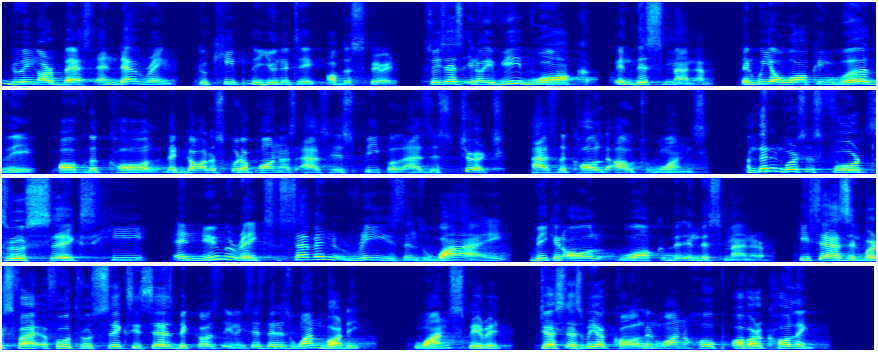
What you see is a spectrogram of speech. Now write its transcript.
doing our best, endeavoring to keep the unity of the Spirit. So he says, you know, if we walk in this manner, then we are walking worthy of the call that God has put upon us as His people, as His church, as the called out ones. And then in verses 4 through 6, he enumerates seven reasons why we can all walk in this manner. He says in verse five, 4 through 6, he says, because, you know, he says, there is one body, one spirit, just as we are called, and one hope of our calling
